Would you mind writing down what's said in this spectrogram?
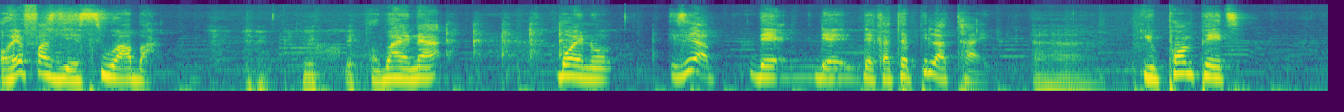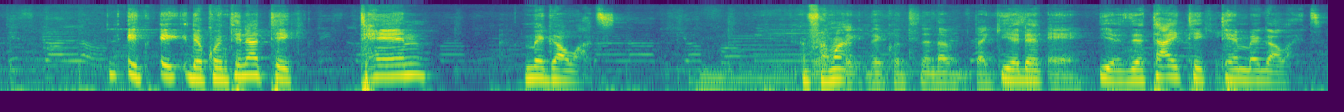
ɔyɛ fast deɛ si wɔ aba ɔbae na boy no is it a, the the the caterpillar type you pump it, it, it the container take ten megawatts from The, the container that, that yeah gives the you air. yes the tie take ten megawatts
